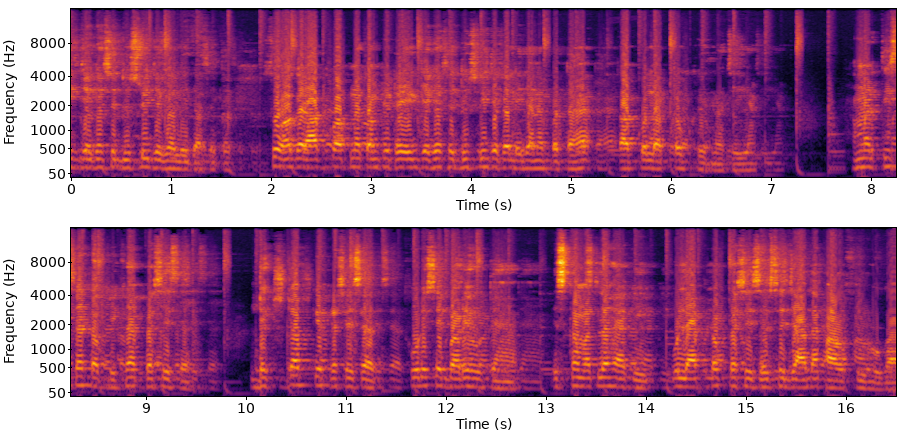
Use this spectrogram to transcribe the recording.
एक जगह से दूसरी जगह ले जा सके। तो अगर आपको अपना कंप्यूटर एक जगह से दूसरी जगह ले जाना पड़ता है तो आपको लैपटॉप खरीदना चाहिए। हमारा तीसरा टॉपिक है प्रोसेसर डेस्कटॉप के प्रोसेसर थोड़े से बड़े होते हैं। इसका मतलब है कि वो लैपटॉप प्रोसेसर से ज़्यादा पावरफुल होगा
